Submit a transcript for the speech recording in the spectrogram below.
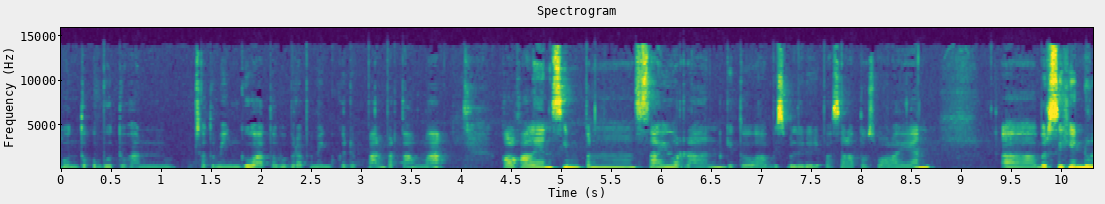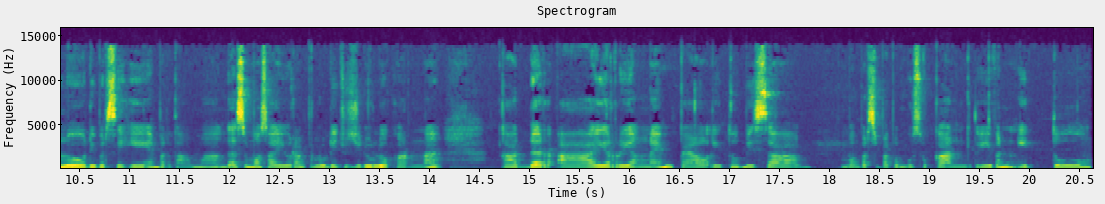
untuk kebutuhan satu minggu atau beberapa minggu ke depan pertama kalau kalian simpen sayuran gitu habis beli dari pasar atau swalayan uh, bersihin dulu dibersihin pertama. Nggak semua sayuran perlu dicuci dulu karena kadar air yang nempel itu bisa mempercepat pembusukan gitu. Even itu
